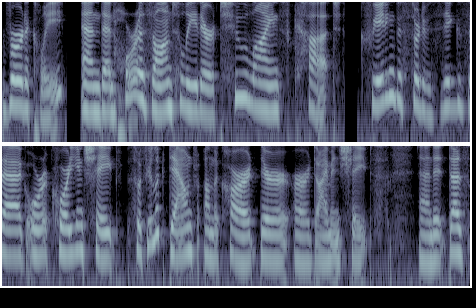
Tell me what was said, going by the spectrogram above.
vertically, and then horizontally, there are two lines cut creating this sort of zigzag or accordion shape. So if you look down on the card, there are diamond shapes and it does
